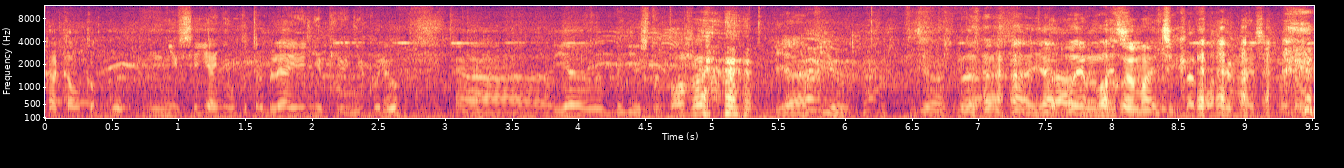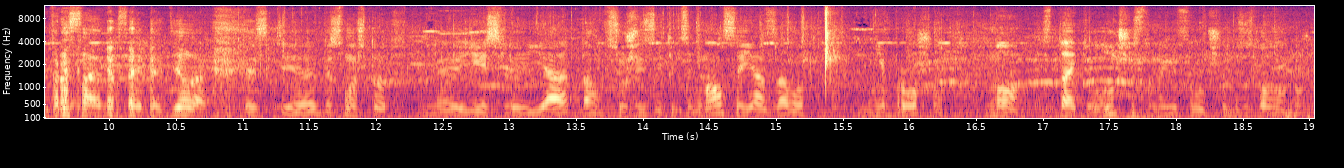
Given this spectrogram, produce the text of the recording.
как алкоголь. Не все, я не употребляю, я не пью, не курю. Э, Я надеюсь, что тоже Я пью. пьешь, да? Да, я Да, плохой значит, мальчик. Да, плохой мальчик, бросаю, бросаю это дело. То есть, э, безусловно, что э, если я там всю жизнь этим занимался, я завод не брошу. Но стать лучше, становиться лучше, безусловно, нужно.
